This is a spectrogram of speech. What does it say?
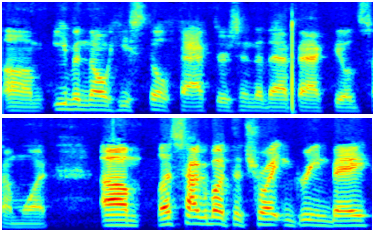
Um, even though he still factors into that backfield somewhat. Um, let's talk about Detroit and Green Bay.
